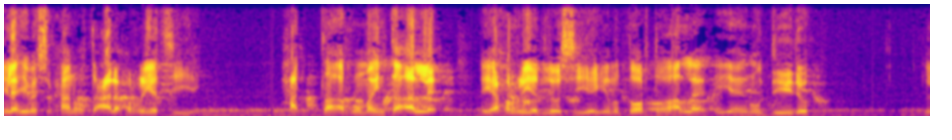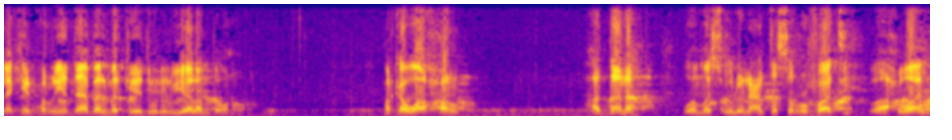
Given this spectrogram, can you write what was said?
ilaahay baa subxaana wa tacaala xorriyad siiyey. Xataa rumaynta alle ayaa xorriyad loo siiyey inuu doorto alle iyo inuu diido. Laakiin xorriyadda abaalmarkeedu inuu yeelan doono. Marka waa xor haddana waa mas'uulun can tasarufaati wa axwaali.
